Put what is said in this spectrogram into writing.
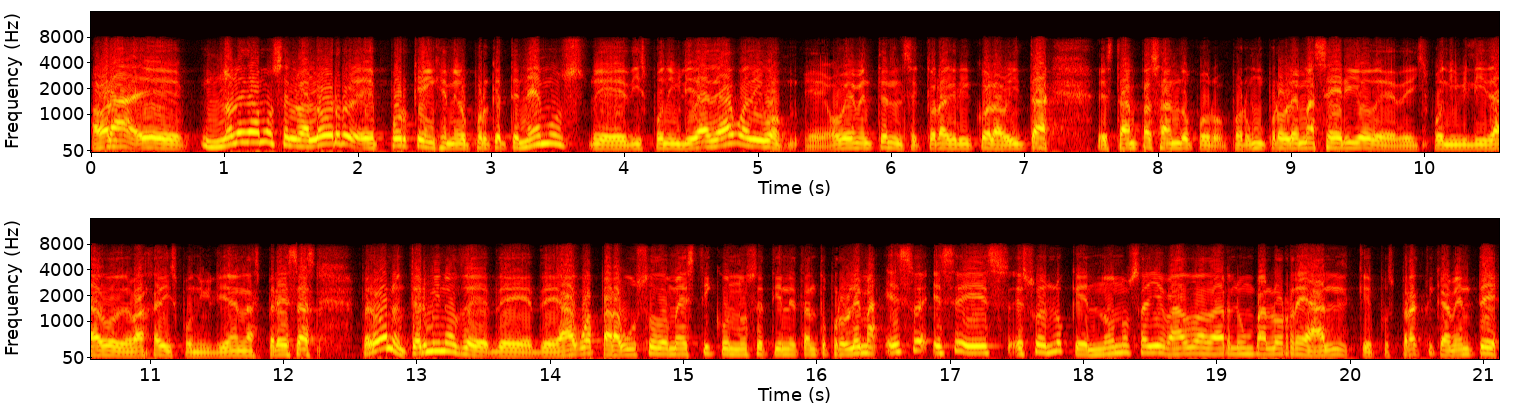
Ahora, eh, no le damos el valor, eh, porque ingeniero? Porque tenemos eh, disponibilidad de agua, digo, eh, obviamente en el sector agrícola ahorita están pasando por, por un problema serio de, disponibilidad o de baja disponibilidad en las presas, pero bueno, en términos de, de, agua para uso doméstico no se tiene tanto problema. Eso, ese es, eso es lo que no nos ha llevado a darle un valor real, que pues prácticamente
